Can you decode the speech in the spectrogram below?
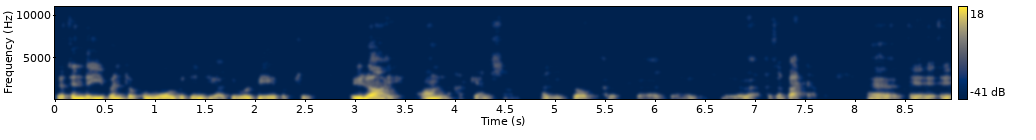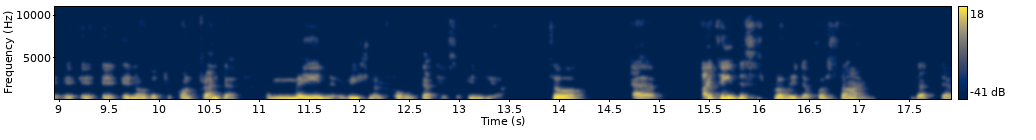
that in the event of a war with India, they will be able to rely on Afghanistan as a job, uh, uh, as a backup. Uh, in order to confront the main regional foe that is India. So uh, I think this is probably the first time that uh,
